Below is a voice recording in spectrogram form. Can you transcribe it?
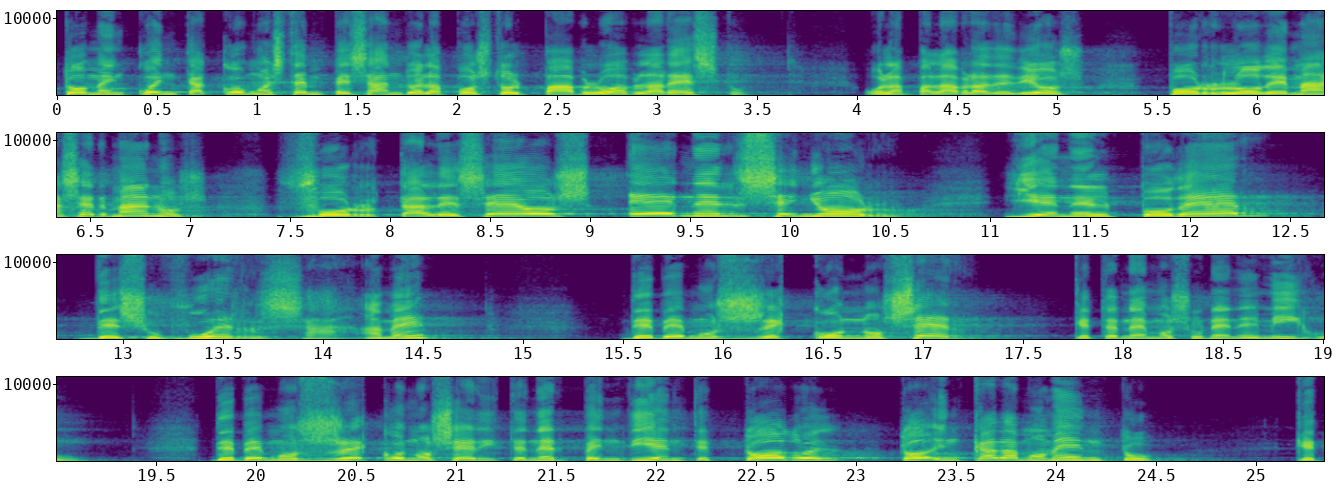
toma en cuenta cómo está empezando el apóstol Pablo a hablar esto, o la palabra de Dios. Por lo demás, hermanos, fortaleceos en el Señor y en el poder de su fuerza. Amén. Debemos reconocer que tenemos un enemigo. Debemos reconocer y tener pendiente todo el todo, en cada momento que,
